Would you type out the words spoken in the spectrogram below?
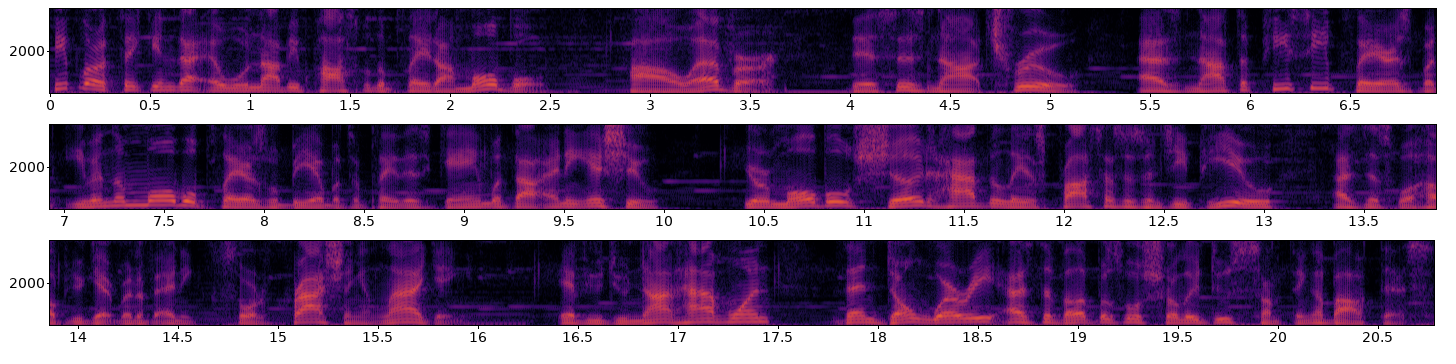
people are thinking that it will not be possible to play it on mobile. However, this is not true, as not the PC players but even the mobile players will be able to play this game without any issue. Your mobile should have the latest processors and GPU, as this will help you get rid of any sort of crashing and lagging. If you do not have one, then don't worry as developers will surely do something about this.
